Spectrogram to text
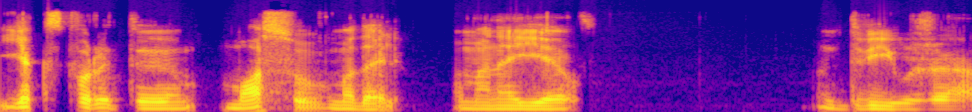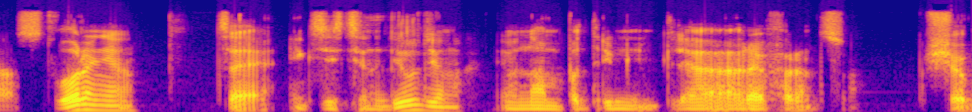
Як створити масу в моделі? У мене є дві вже створення. Це Existing Building, і нам потрібні для референсу, щоб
